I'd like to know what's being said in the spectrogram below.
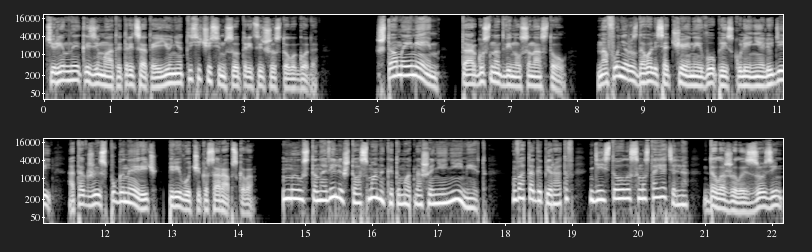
тюремные казематы, 30 июня 1736 года. «Что мы имеем?» Таргус надвинулся на стол. На фоне раздавались отчаянные вопли и скуления людей, а также испуганная речь переводчика с арабского. «Мы установили, что османы к этому отношения не имеют. Ватага пиратов действовала самостоятельно», — доложилась Зозим,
